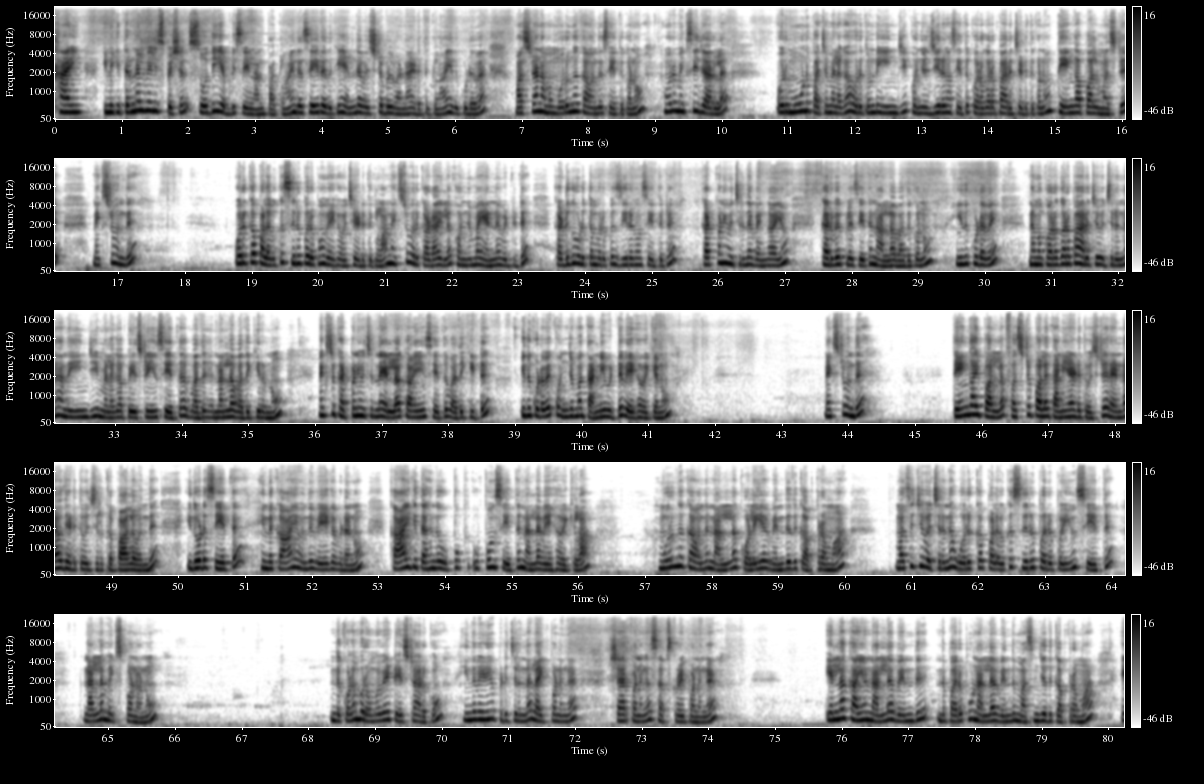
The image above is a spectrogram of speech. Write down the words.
Hi இன்றைக்கி Tirunelveli special சொதி எப்படி செய்யலான்னு பார்க்கலாம். இதை செய்கிறதுக்கு எந்த வெஜிடபிள் வேணால் எடுத்துக்கலாம். இது கூடவே மஸ்ட்டாக நம்ம முருங்கைக்காய் வந்து சேர்த்துக்கணும். ஒரு மிக்ஸி ஜாரில் ஒரு மூணு பச்சை மிளகாய் ஒரு துண்டு இஞ்சி கொஞ்சம் ஜீரகம் சேர்த்து குறகுறப்பாக அரைச்சி எடுத்துக்கணும். தேங்காய் பால் மஸ்ட்டு நெக்ஸ்ட்டு வந்து ஒரு கப் அளவுக்கு சிறுபருப்பும் வேக வச்சு எடுத்துக்கலாம். நெக்ஸ்ட்டு ஒரு கடாயில் கொஞ்சமாக எண்ணெய் விட்டுட்டு கடுகு உளுத்தம் பருப்பு ஜீரகம் சேர்த்துட்டு கட் பண்ணி வச்சுருந்த வெங்காயம் கருவேப்பிலை சேர்த்து நல்லா வதக்கணும். இது கூடவே நம்ம கொரகொரப்பாக அரைச்சி வச்சுருந்த அந்த இஞ்சி மிளகாய் பேஸ்ட்டையும் சேர்த்து வத நல்லா வதக்கிடணும். நெக்ஸ்ட்டு கட் பண்ணி வச்சுருந்த எல்லா காயையும் சேர்த்து வதக்கிட்டு இது கூடவே கொஞ்சமாக தண்ணி விட்டு வேக வைக்கணும். நெக்ஸ்ட்டு வந்து தேங்காய் பாலில் ஃபஸ்ட்டு பாலை தனியாக எடுத்து வச்சுட்டு ரெண்டாவது எடுத்து வச்சுருக்க பாலை வந்து இதோடு சேர்த்து இந்த காயை வந்து வேக விடணும். காய்க்கு தகுந்த உப்பு உப்பும் சேர்த்து நல்லா வேக வைக்கலாம். முருங்கைக்காய் வந்து நல்லா கொலைய வெந்ததுக்கு அப்புறமா மசிச்சு வச்சுருந்த ஒரு கப் அளவுக்கு சிறு பருப்பையும் சேர்த்து நல்லா மிக்ஸ் பண்ணணும். இந்த குழம்பு ரொம்பவே டேஸ்ட்டாக இருக்கும். இந்த வீடியோ பிடிச்சிருந்தால் லைக் பண்ணுங்கள் ஷேர் பண்ணுங்கள் சப்ஸ்கிரைப் பண்ணுங்கள் எல்லா காயும் நல்லா வெந்து இந்த பருப்பும் நல்லா வெந்து மசிஞ்சதுக்கு அப்புறமா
